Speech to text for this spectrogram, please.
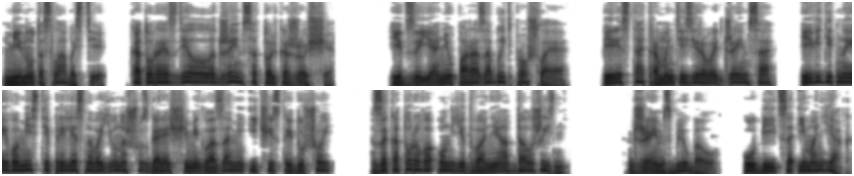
Минута слабости, которая сделала Джеймса только жестче. И Цзияню пора забыть прошлое, перестать романтизировать Джеймса и видеть на его месте прелестного юношу с горящими глазами и чистой душой, за которого он едва не отдал жизнь. Джеймс Блюбелл, убийца и маньяк.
